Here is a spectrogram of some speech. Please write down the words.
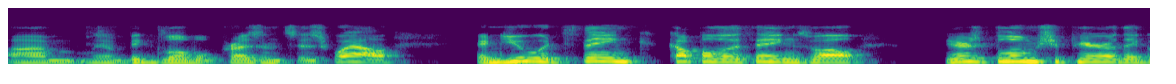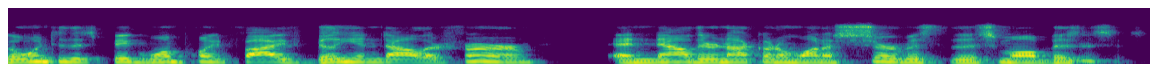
um, you know, big global presence as well. And you would think a couple of things. Well, here's Blum Shapiro. They go into this big 1.5 billion dollar firm, and now they're not going to want to service the small businesses.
